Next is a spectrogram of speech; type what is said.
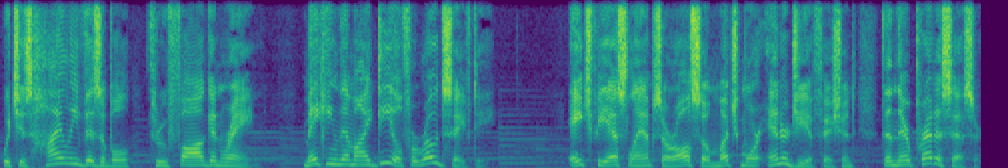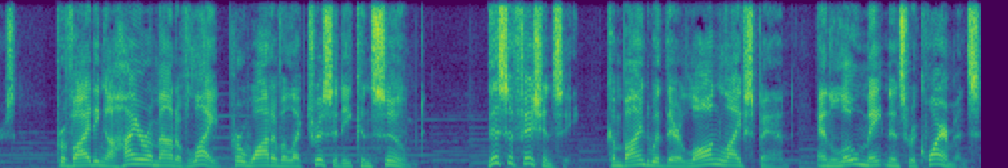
which is highly visible through fog and rain, making them ideal for road safety. HPS lamps are also much more energy efficient than their predecessors, providing a higher amount of light per watt of electricity consumed. This efficiency, combined with their long lifespan and low maintenance requirements,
